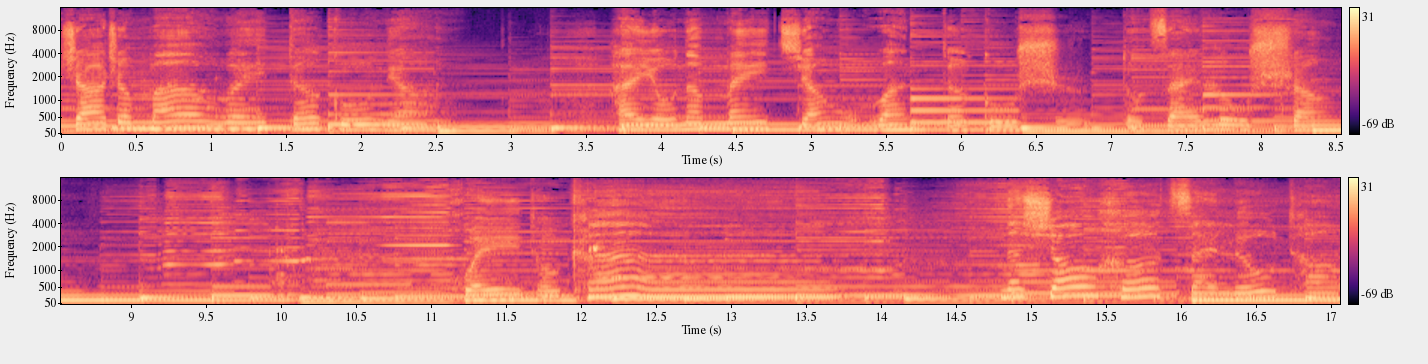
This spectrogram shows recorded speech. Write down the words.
扎着马尾的姑娘，还有那没讲完的故事，都在路上。回头看，那小河在流淌，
